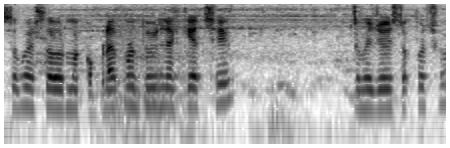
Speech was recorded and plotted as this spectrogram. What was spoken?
સવાર સવારમાં કપડાં પણ ધોઈ નાખ્યા છે. તમે જોઈ શકો છો.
